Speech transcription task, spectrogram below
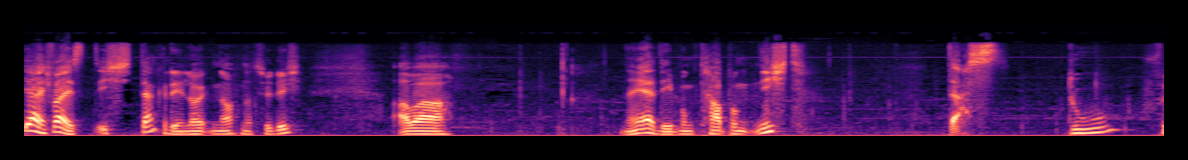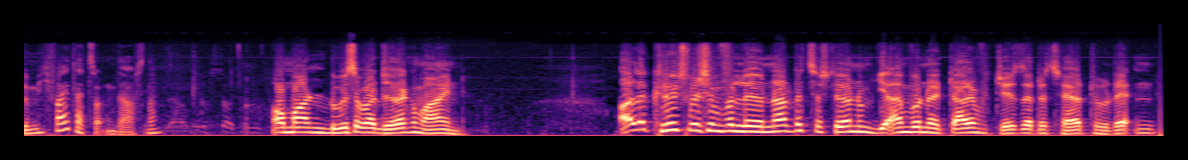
Ja, ich weiß. Ich danke den Leuten auch natürlich. Aber, naja, D. H. nicht, dass du für mich weiterzocken darfst, ne? Oh Mann, du bist aber sehr gemein. Alle Kriegsmaschinen von Leonardo zerstören, um die Einwohner Italien von Cesar das Herr zu retten.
